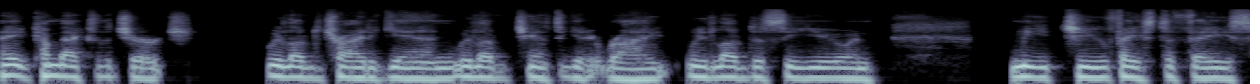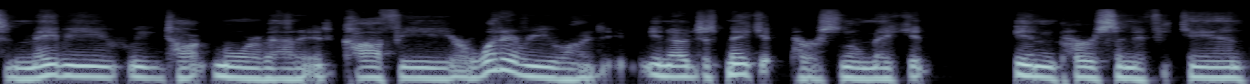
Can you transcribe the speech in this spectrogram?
Hey, come back to the church. We'd love to try it again. We'd love a chance to get it right. We'd love to see you and meet you face to face. And maybe we can talk more about it at coffee or whatever you want to do. You know, just make it personal, make it in person if you can.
